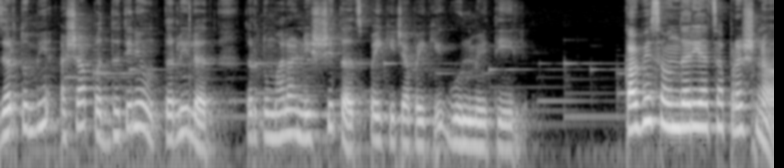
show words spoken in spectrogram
जर तुम्ही अशा पद्धतीने उत्तर लिहिलं तर तुम्हाला निश्चितच पैकीच्या पैकी गुण मिळतील. काव्य सौंदर्याचा प्रश्न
